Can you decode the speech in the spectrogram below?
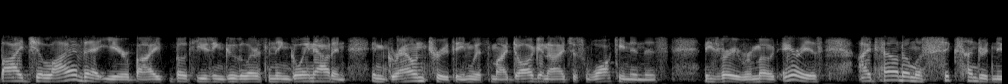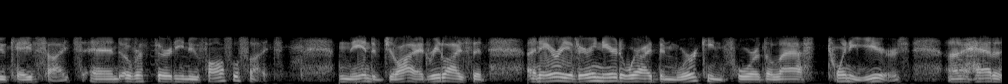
By July of that year, by both using Google Earth and then going out and, and ground truthing with my dog and I just walking in this these very remote areas, I'd found almost 600 new cave sites and over 30 new fossil sites in the end of July, I'd realized that an area very near to where I'd been working for the last 20 years uh, had a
